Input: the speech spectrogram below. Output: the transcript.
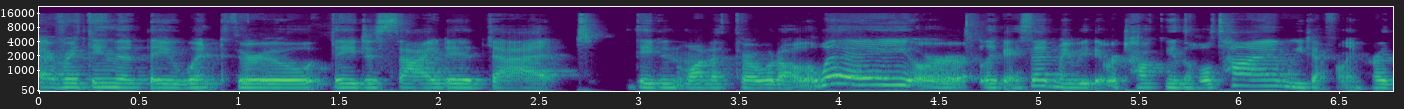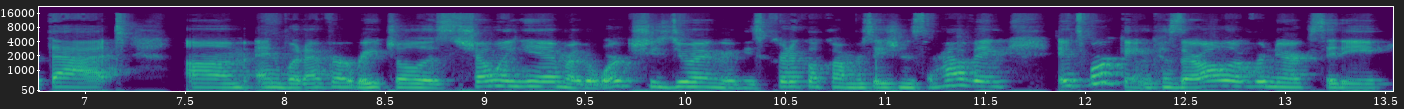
everything that they went through, they decided that they didn't want to throw it all away. Or, like I said, maybe they were talking the whole time. We definitely heard that. Um, and whatever Rachael is showing him, or the work she's doing, or these critical conversations they're having, it's working because they're all over New York City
